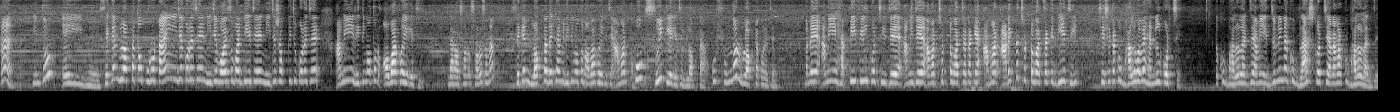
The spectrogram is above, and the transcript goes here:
হ্যাঁ কিন্তু এই সেকেন্ড ব্লগটা তো পুরোটাই নিজে করেছে, নিজে ভয়েস ওভার দিয়েছে, নিজে সব কিছু করেছে। আমি রীতিমতন অবাক হয়ে গেছি। দাঁড়াও, শোনো- সরো শোনা। সেকেন্ড ব্লগটা দেখে আমি রীতিমতন অবাক হয়ে গেছি। আমার খুব সুইট লেগেছে ব্লগটা খুব সুন্দর ব্লগটা করেছে। মানে আমি হ্যাপি ফিল করছি যে আমি যে আমার ছোট্ট বাচ্চাটাকে, আমার আরেকটা ছোট্ট বাচ্চাকে দিয়েছি, সে সেটা খুব ভালোভাবে হ্যান্ডেল করছে। তো খুব ভালো লাগছে, আমি এর জন্যই না খুব ব্লাশ করছি আর আমার খুব ভালো লাগছে।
